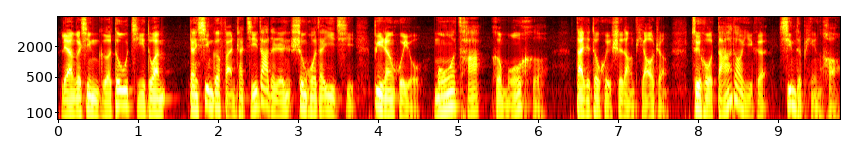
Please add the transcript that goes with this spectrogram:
两个性格都极端，但性格反差极大的人生活在一起，必然会有摩擦和磨合，大家都会适当调整，最后达到一个新的平衡。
